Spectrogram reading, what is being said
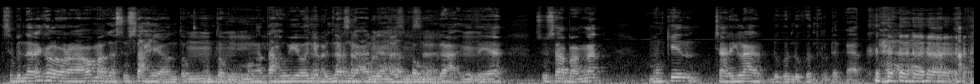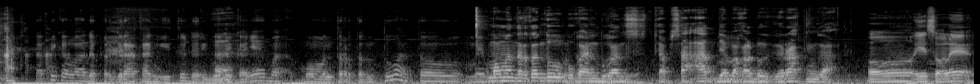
sebenarnya kalau orang awam agak susah ya untuk Mm, untuk mengetahui oh ini benar nggak ada atau enggak gitu ya. Susah banget. Mungkin carilah dukun-dukun terdekat. Tapi kalau ada pergerakan gitu dari bonekanya emang momen tertentu atau memang Momen tertentu Momen bukan tertentu bukan ya? setiap saat dia bakal bergerak enggak. Oh, iya soalnya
